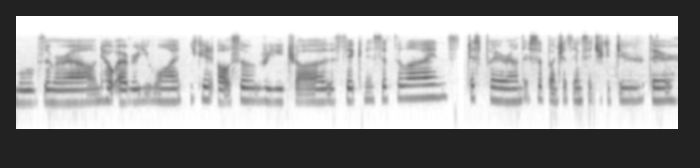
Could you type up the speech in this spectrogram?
move them around however you want. You could also redraw the thickness of the lines. Just play around. There's a bunch of things that you could do there.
